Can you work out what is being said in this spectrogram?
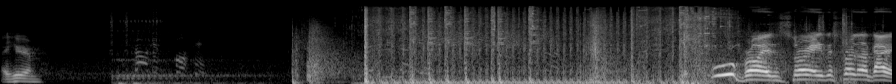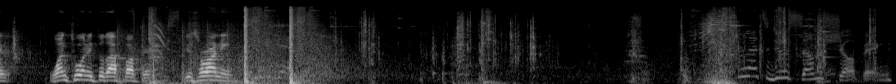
I hear him. Target spotted. Ooh, bro, I destroyed, I destroyed that guy. 120 to that fucker. He's running. Let's do some shopping.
